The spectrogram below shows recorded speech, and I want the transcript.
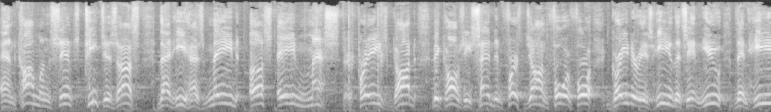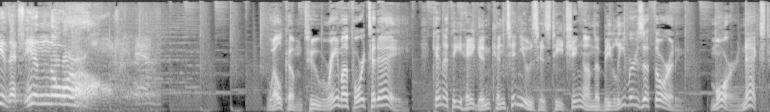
And common sense teaches us that He has made us a master. Praise God, because He said in 1 John 4 4, Greater is He that's in you than He that's in the world. Welcome to Rhema for today. Kenneth E. Hagin continues his teaching on the believer's authority. More next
